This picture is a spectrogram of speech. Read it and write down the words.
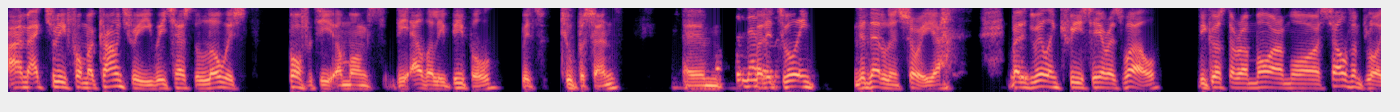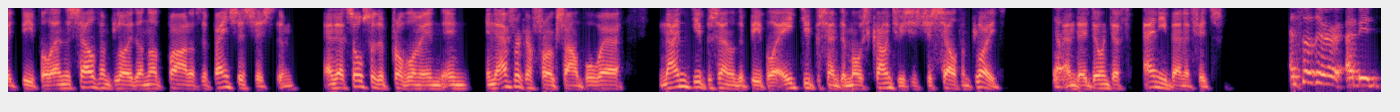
I'm actually from a country which has the lowest poverty amongst the elderly people with 2%. Um, but it will, in- the Netherlands, sorry, yeah. but it will increase here as well because there are more and more self-employed people and the self-employed are not part of the pension system. And that's also the problem in, in, in Africa, for example, where 90% of the people, 80% in most countries is just self-employed yep. and they don't have any benefits. And so there, I mean,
